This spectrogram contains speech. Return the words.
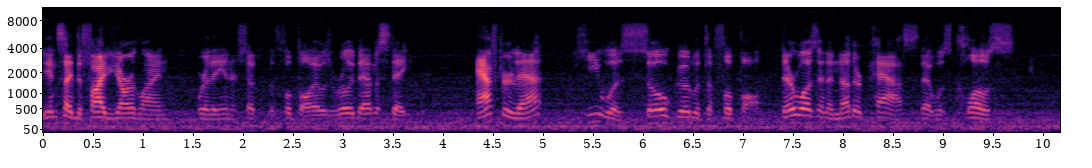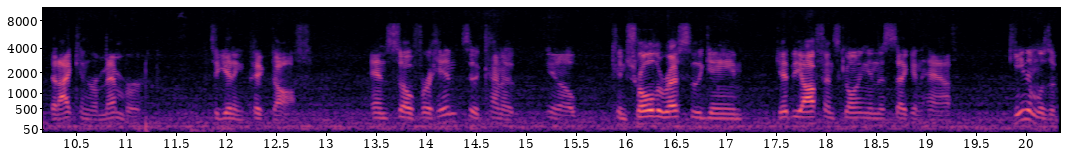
inside the five yard line where they intercepted the football, that was a really bad mistake. After that, he was so good with the football. There wasn't another pass that was close that I can remember to getting picked off. And so for him to kind of, you know, control the rest of the game, get the offense going in the second half, Keenum was a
